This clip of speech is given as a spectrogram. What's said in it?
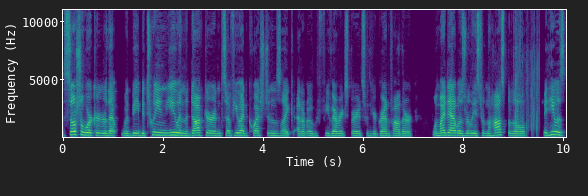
social worker that would be between you and the doctor and so if you had questions like i don't know if you've ever experienced with your grandfather when my dad was released from the hospital i mean he was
